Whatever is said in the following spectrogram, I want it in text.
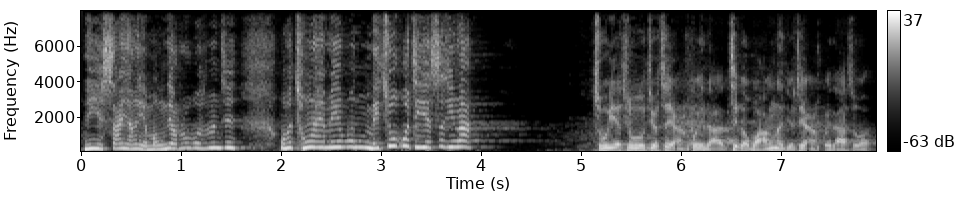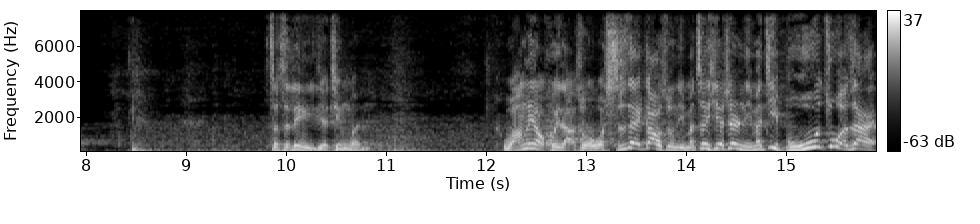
那些山羊也懵掉，说：“我们这我们从来没没做过这些事情啊。”主耶稣就这样回答，这个王呢就这样回答说：“这是另一节经文。”王要回答说：“我实在告诉你们，这些事你们既不坐在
